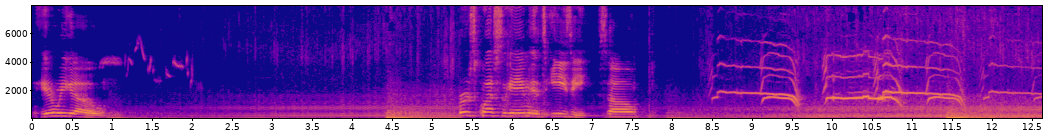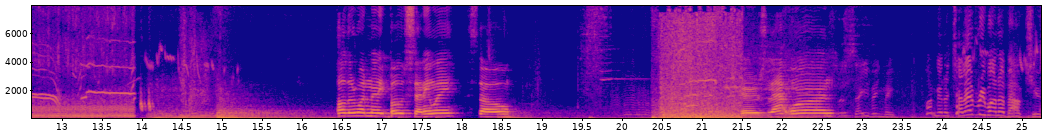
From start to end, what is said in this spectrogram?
here we go. First quest of the game, it's easy, so. Oh, there wasn't any boasts anyway, so. There's that one. For saving me. I'm gonna tell everyone about you.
